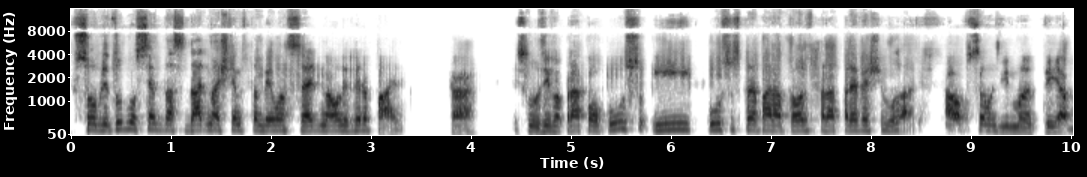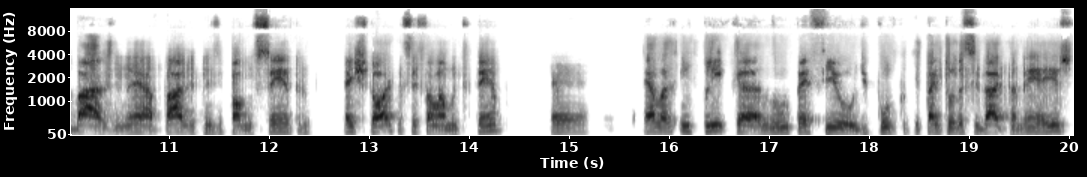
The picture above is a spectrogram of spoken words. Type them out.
Sobretudo no centro da cidade, mas temos também uma sede na Oliveira Paz. Tá. Exclusiva para concurso e cursos preparatórios para pré-vestibulares. A opção de manter a base, né? A base principal no centro é histórica, vocês estão lá há muito tempo, é, ela implica num perfil de público que está em toda a cidade também, é isso?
